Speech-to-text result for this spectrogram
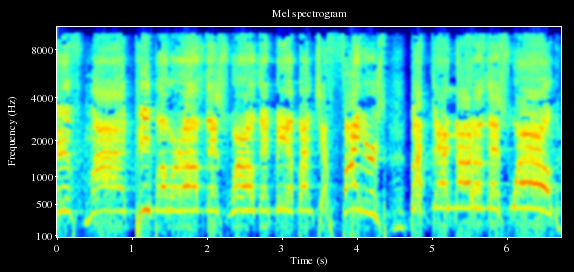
If my people were of this world, they'd be a bunch of fighters, but they're not of this world.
